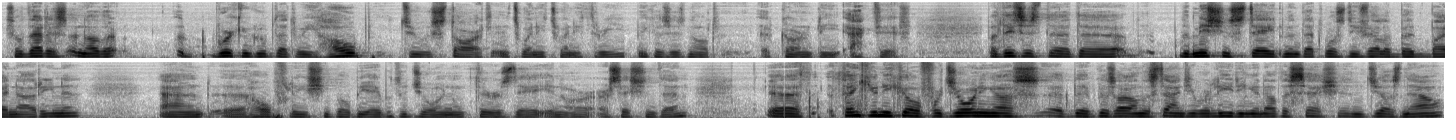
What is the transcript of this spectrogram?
So that is another uh, working group that we hope to start in 2023 because it's not uh, currently active. But this is the, the, the mission statement that was developed by Narine, and uh, hopefully she will be able to join on Thursday in our, our session then. Uh, th thank you, Nico, for joining us, uh, because I understand you were leading another session just now.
